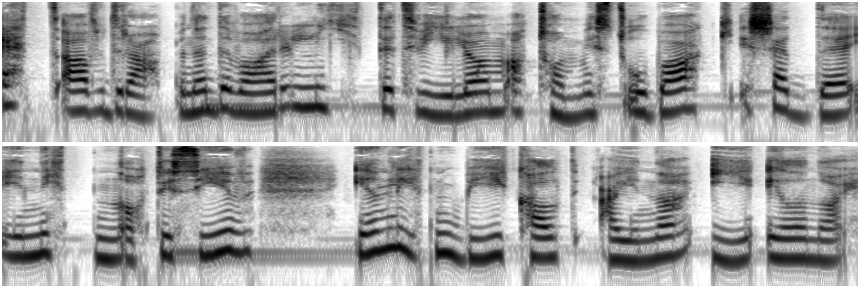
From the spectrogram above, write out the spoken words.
Et av drapene det var lite tvil om at Tommy sto bak, skjedde i 1987 i en liten by kalt Aina i Illinois.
